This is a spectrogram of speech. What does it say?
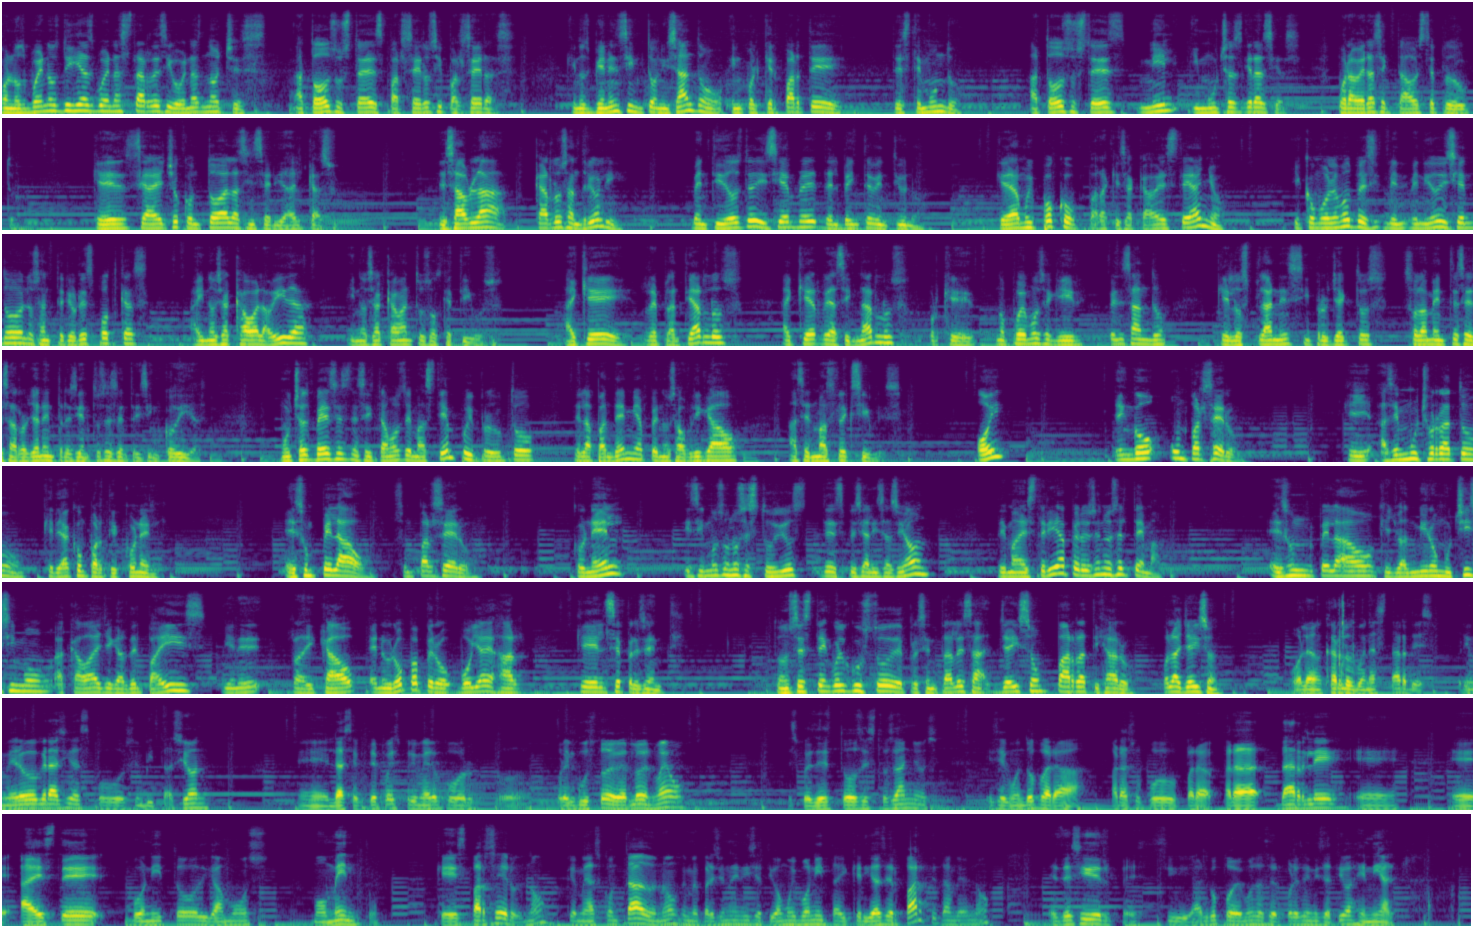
con los buenos días, buenas tardes y buenas noches a todos ustedes, parceros y parceras, que nos vienen sintonizando en cualquier parte de este mundo. A todos ustedes, mil y muchas gracias por haber aceptado este producto, que se ha hecho con toda la sinceridad del caso. Les habla Carlos Andrioli, 22 de diciembre del 2021. Queda muy poco para que se acabe este año y como lo hemos venido diciendo en los anteriores podcasts, ahí no se acaba la vida y no se acaban tus objetivos. Hay que replantearlos, hay que reasignarlos, porque no podemos seguir pensando que los planes y proyectos solamente se desarrollan en 365 días. Muchas veces necesitamos de más tiempo y producto de la pandemia pues nos ha obligado a ser más flexibles. Hoy tengo un parcero que hace mucho rato quería compartir con él. Es un pelado, es un parcero. Con él hicimos unos estudios de especialización, de maestría, pero ese no es el tema. Es un pelado que yo admiro muchísimo, acaba de llegar del país, viene radicado en Europa, pero voy a dejar que él se presente. Entonces tengo el gusto de presentarles a Jason Parra Tijaro. Hola Jason. Hola don Carlos, buenas tardes. Primero gracias por su invitación. Eh, la acepté pues primero por, por, el gusto de verlo de nuevo, después de todos estos años. Y segundo para, para, para, para darle eh, eh, a este bonito, digamos, momento que es Parceros, ¿no? Que me has contado, ¿no? Que me parece una iniciativa muy bonita y quería ser parte también, ¿no? Es decir, pues, si algo podemos hacer por esa iniciativa, genial.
